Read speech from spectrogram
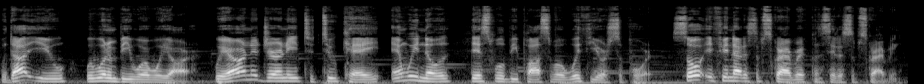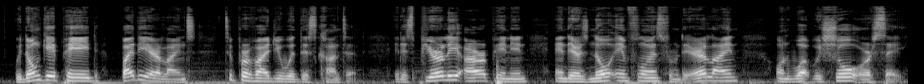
Without you, we wouldn't be where we are. We are on a journey to 2K and we know this will be possible with your support. So if you're not a subscriber, consider subscribing. We don't get paid by the airlines to provide you with this content. It is purely our opinion, and there's no influence from the airline on what we show or say.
